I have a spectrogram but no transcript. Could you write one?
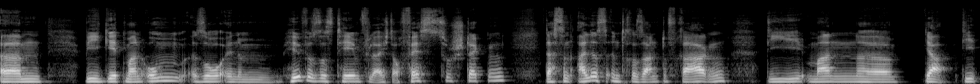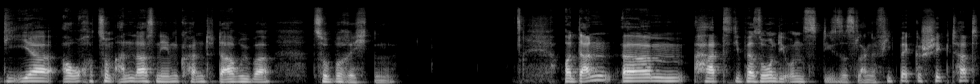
Ähm, wie geht man um, so in einem Hilfesystem vielleicht auch festzustecken? Das sind alles interessante Fragen, die man, äh, ja, die, die ihr auch zum Anlass nehmen könnt, darüber zu berichten. Und dann ähm, hat die Person, die uns dieses lange Feedback geschickt hat,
